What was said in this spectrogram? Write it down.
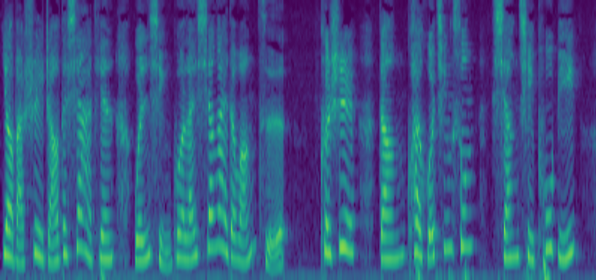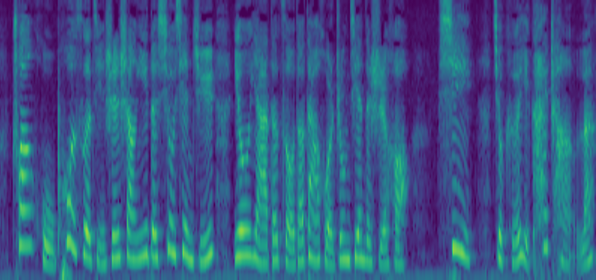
要把睡着的夏天吻醒过来相爱的王子。可是，当快活轻松、香气扑鼻、穿琥珀色紧身上衣的绣线菊优雅地走到大伙中间的时候，戏就可以开场了。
